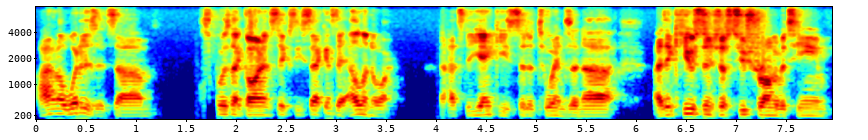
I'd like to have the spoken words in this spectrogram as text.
I don't know what it is. It's um, was that gone in 60 seconds? The Eleanor. That's the Yankees to the Twins, and uh, I think Houston's just too strong of a team.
